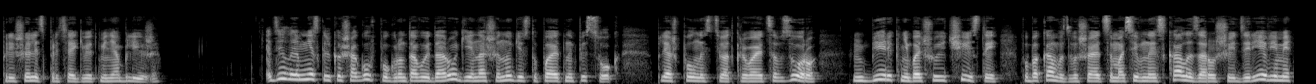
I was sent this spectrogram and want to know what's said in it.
пришелец притягивает меня ближе. Делаем несколько шагов по грунтовой дороге, и наши ноги ступают на песок. Пляж полностью открывается взору. Берег небольшой и чистый, по бокам возвышаются массивные скалы, заросшие деревьями,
